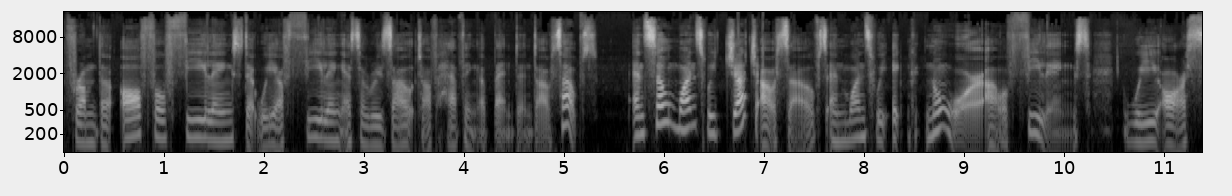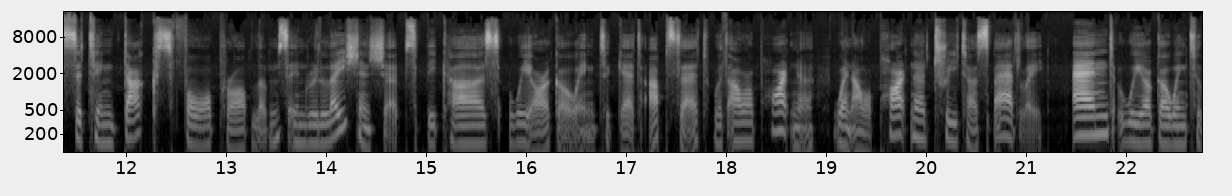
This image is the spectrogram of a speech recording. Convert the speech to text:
from the awful feelings that we are feeling as a result of having abandoned ourselves. And so once we judge ourselves and once we ignore our feelings, we are sitting ducks for problems in relationships because we are going to get upset with our partner when our partner treats us badly and we are going to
